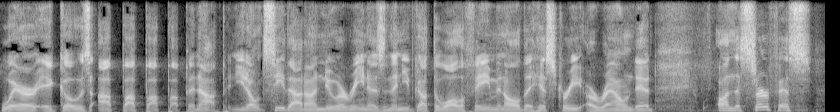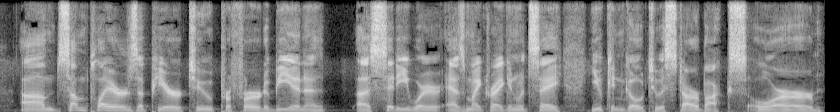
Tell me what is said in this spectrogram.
where it goes up, up, up, up, and up, and you don't see that on new arenas. And then you've got the Wall of Fame and all the history around it. On the surface, um, some players appear to prefer to be in a a city where, as Mike Reagan would say, you can go to a Starbucks or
